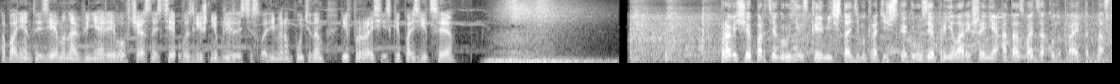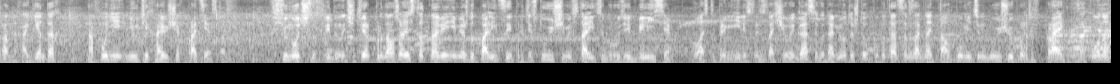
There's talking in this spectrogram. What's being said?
Оппоненты Земана обвиняли его, в частности, в излишней близости с Владимиром Путиным и в пророссийской позиции. Правящая партия «Грузинская мечта. Демократическая Грузия» приняла решение отозвать законопроект об иностранных агентах на фоне неутихающих протестов. Всю ночь со среды на четверг продолжались столкновения между полицией и протестующими в столице Грузии Тбилиси. Власти применили слезоточивый газ и водометы, чтобы попытаться разогнать толпу, митингующую против проекта закона,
